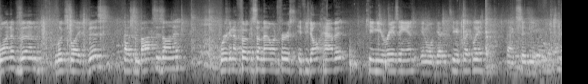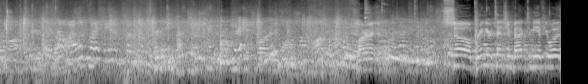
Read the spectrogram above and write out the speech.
One of them looks like this, has some boxes on it. We're going to focus on that one first. If you don't have it, can you raise a hand and we'll get it to you quickly? Thanks, Sydney. No, I lift my hand and All right. So bring your attention back to me if you would.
